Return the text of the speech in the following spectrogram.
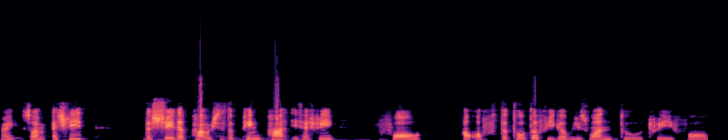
Right, so I'm actually, the shaded part, which is the pink part, is actually 4 out of the total figure which is 1 2 3 4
